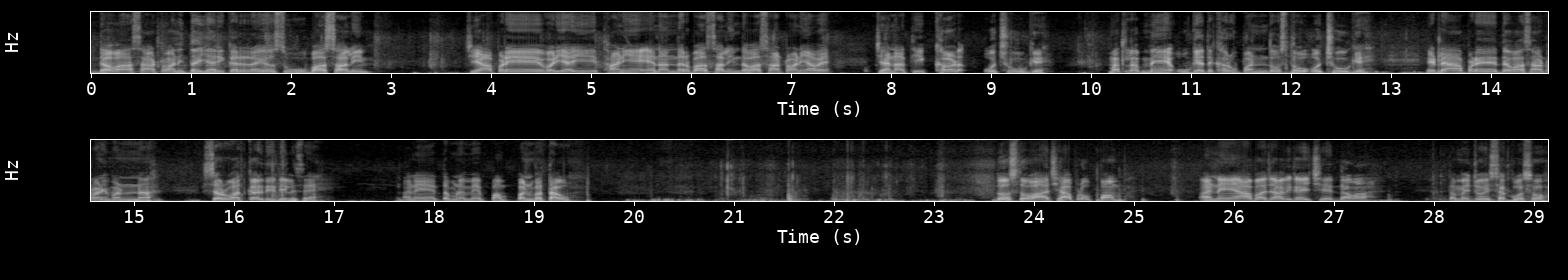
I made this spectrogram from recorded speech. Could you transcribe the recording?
દવા છાંટવાની તૈયારી કરી રહ્યો છું બાસાલીન. જે આપણે વડિયારી થાણીએ, એના અંદર બાસાલીન દવા છાંટવાની આવે, જેનાથી ખડ ઓછું ઉગે. મતલબ મેં ઉગે તો ખરું, પણ દોસ્તો, ઓછું ઉગે. એટલે આપણે દવા છાંટવાની પણ શરૂઆત કરી દીધી છે. અને તમને મેં પંપ પણ બતાવું. દોસ્તો, આ છે આપણો પંપ અને આ બાજુ આવી ગઈ છે દવા. તમે જોઈ શકો છો,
